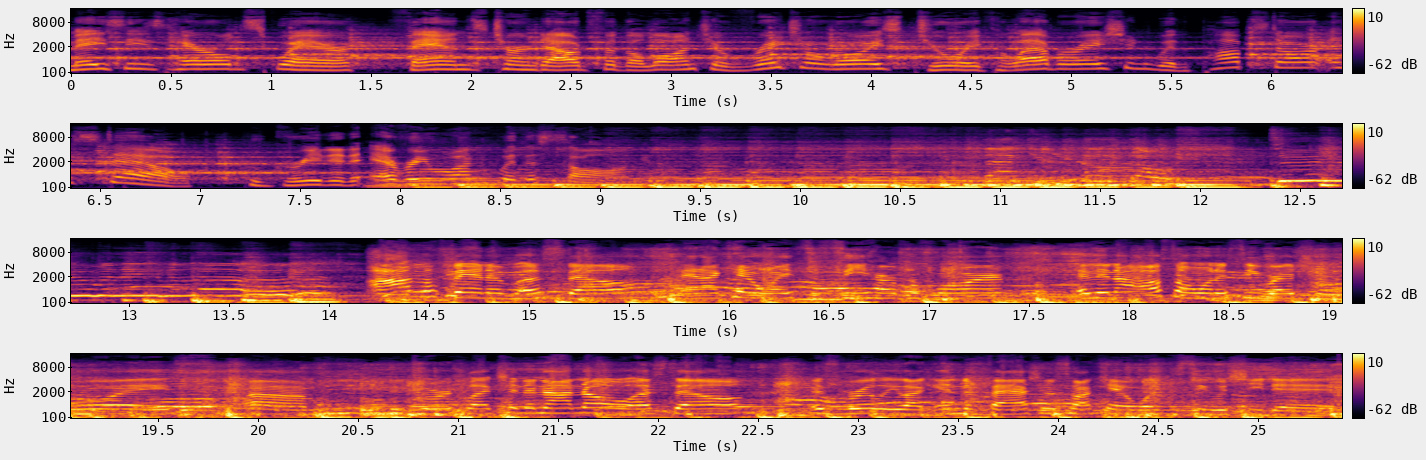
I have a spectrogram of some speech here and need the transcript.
Macy's Herald Square, fans turned out for the launch of Rachel Roy's jewelry collaboration with pop star Estelle, who greeted everyone with a song. I'm a fan of Estelle, and I can't wait to see her perform. And then I also want to see Rachel Roy's um, jewelry collection. And I know Estelle really like into fashion, so I can't wait to see what she did.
